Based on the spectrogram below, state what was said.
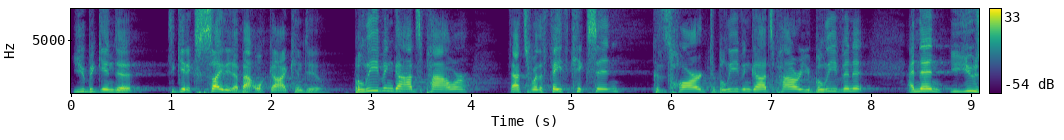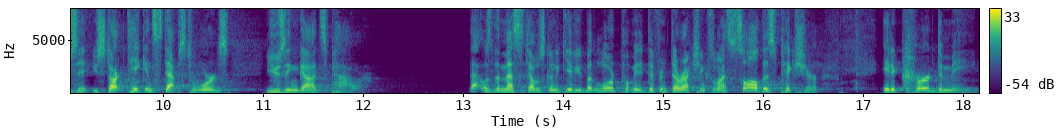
you begin to, to get excited about what God can do. Believe in God's power. That's where the faith kicks in because it's hard to believe in God's power. You believe in it and then you use it. You start taking steps towards using God's power. That was the message I was going to give you. But Lord put me in a different direction because when I saw this picture, it occurred to me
